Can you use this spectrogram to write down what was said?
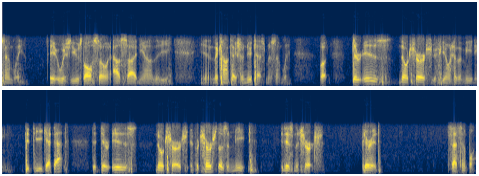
assembly. It was used also outside, you know, the you know, the context of New Testament assembly. But there is no church if you don't have a meeting. Did, do you get that? That there is no church. If a church doesn't meet, it isn't a church. Period. It's that simple.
